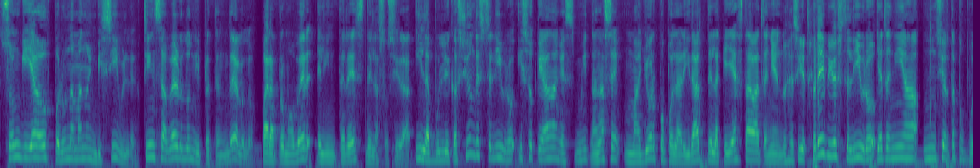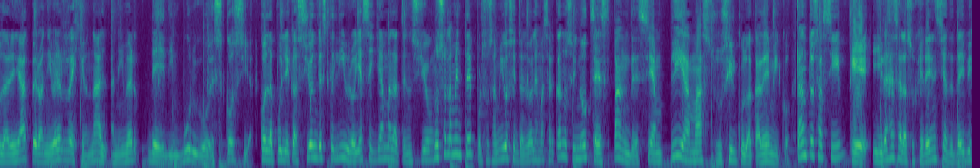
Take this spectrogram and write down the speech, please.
son guiados por una mano invisible sin saberlo ni pretenderlo, para promover el interés de la sociedad. Y la publicación de este libro hizo que Adam Smith ganase mayor popularidad de la que ya estaba teniendo. Es decir, previo a este libro ya tenía una cierta popularidad, pero a nivel regional, a nivel de Edimburgo, Escocia. Con la publicación de este libro ya se llama la atención no solamente por sus amigos intelectuales más cercanos, sino se expande, se amplía más su círculo académico. Tanto es así que, y gracias a la sugerencia de David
